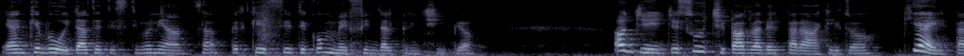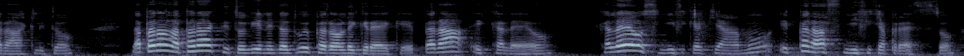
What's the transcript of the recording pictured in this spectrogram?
e anche voi date testimonianza perché siete con me fin dal principio. Oggi Gesù ci parla del Paraclito. Chi è il Paraclito? La parola paraclito viene da due parole greche, para e kaleo. Kaleo significa chiamo e para significa presto.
